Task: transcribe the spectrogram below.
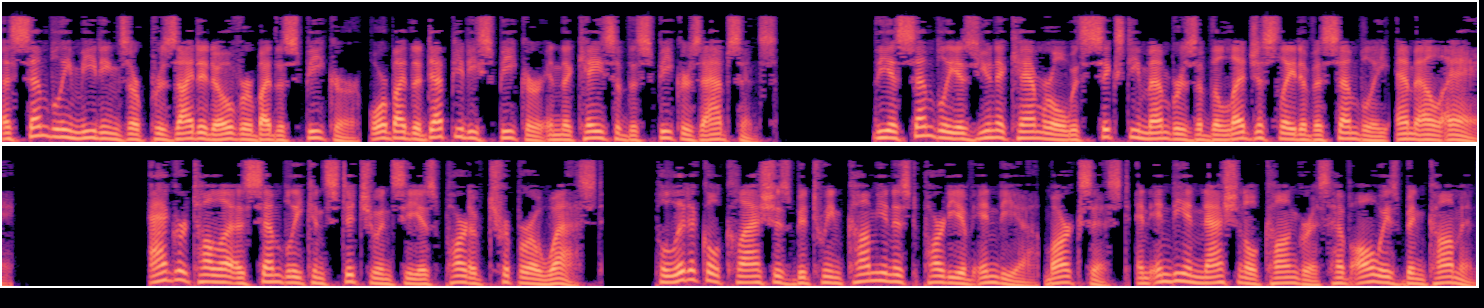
Assembly meetings are presided over by the Speaker, or by the Deputy Speaker in the case of the Speaker's absence. The Assembly is unicameral with 60 members of the Legislative Assembly. Agartala Assembly constituency is part of Tripura West. Political clashes between Communist Party of India Marxist and Indian National Congress have always been common.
